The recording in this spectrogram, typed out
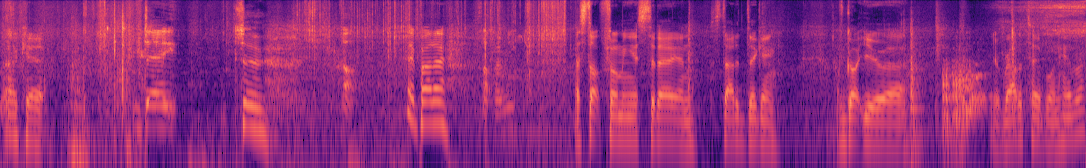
Okay. Day two. Oh. Hey Pato. Stop at me. I stopped filming yesterday and started digging. I've got you uh, your router table in here, bro.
